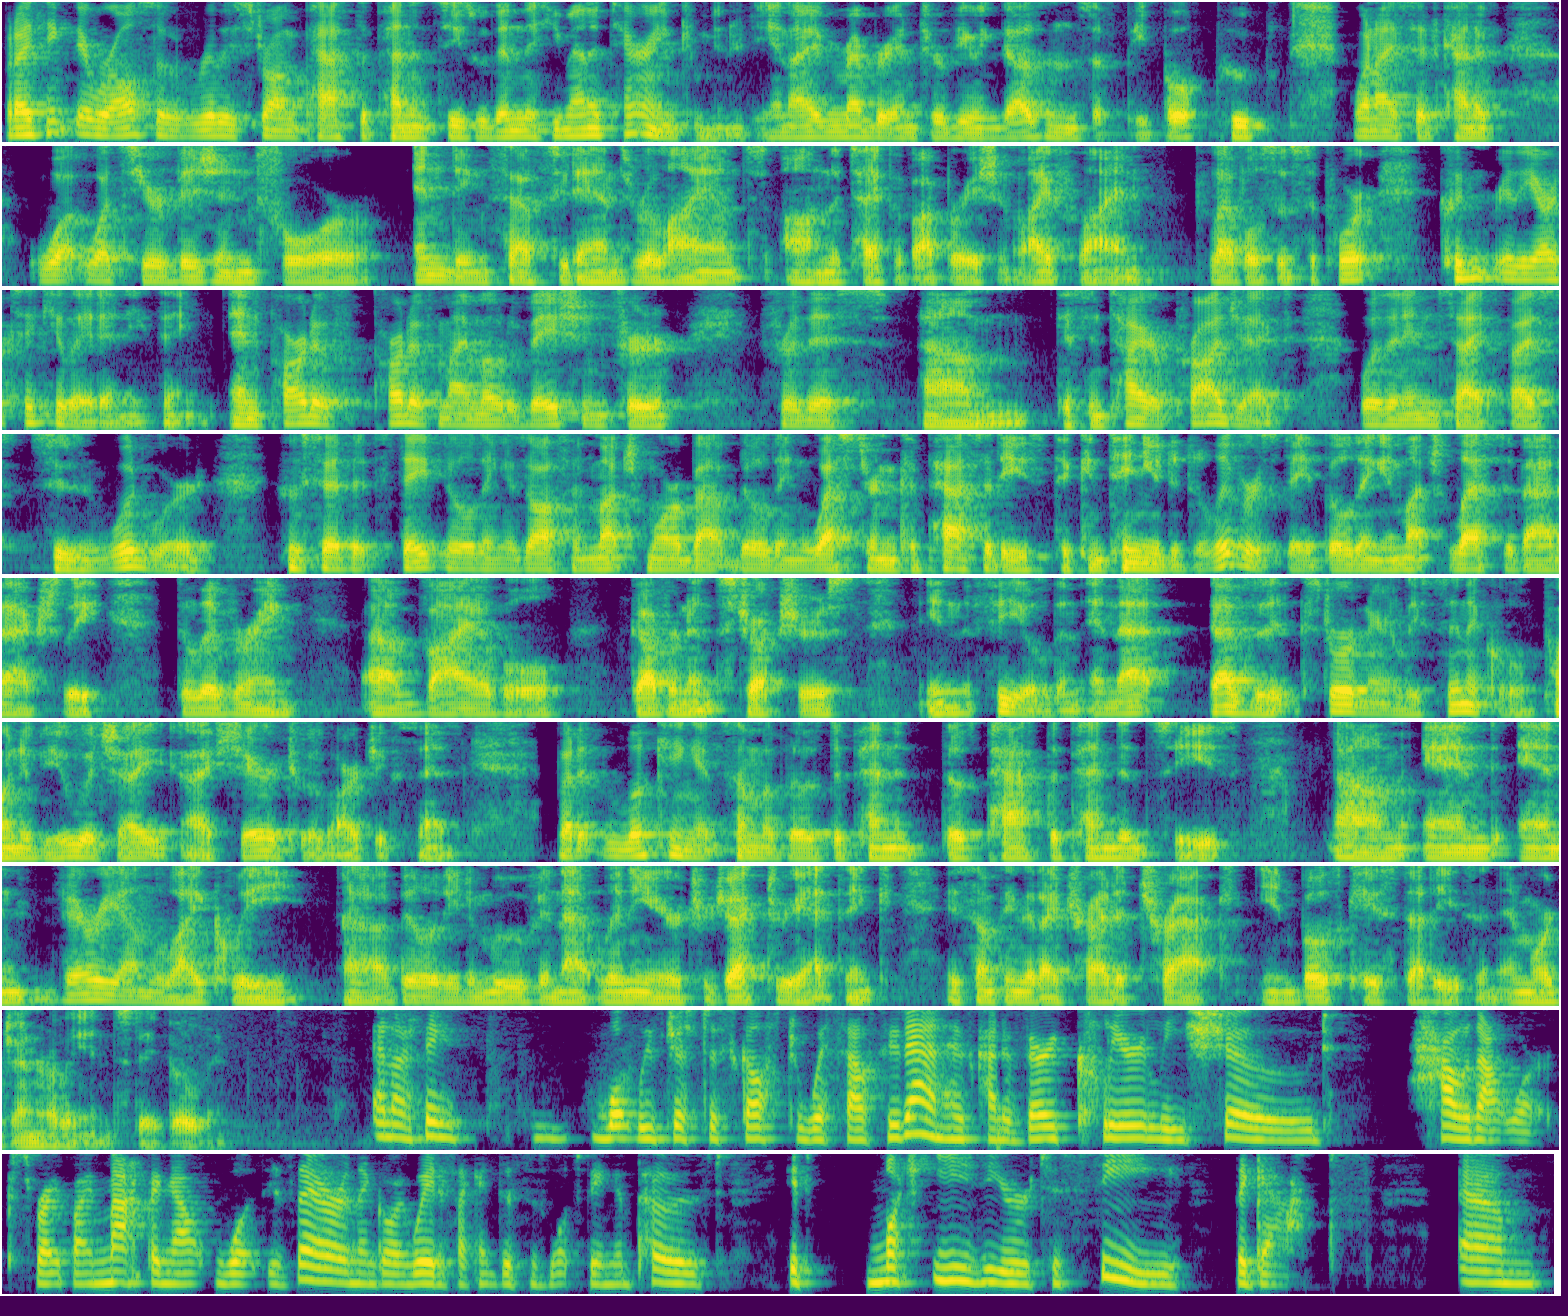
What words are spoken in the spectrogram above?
But I think there were also really strong path dependencies within the humanitarian community. And I remember interviewing dozens of people who, when I said kind of, what, what's your vision for ending South Sudan's reliance on the type of Operation Lifeline levels of support couldn't really articulate anything and part of part of my motivation for for this um, this entire project was an insight by Susan Woodward, who said that state building is often much more about building Western capacities to continue to deliver state building, and much less about actually delivering uh, viable governance structures in the field. And, and that that's an extraordinarily cynical point of view, which I, I share to a large extent. But looking at some of those dependent those path dependencies um, and and very unlikely uh, ability to move in that linear trajectory, I think, is something that I try to track in both case studies and, and more generally in state building. And I think what we've just discussed with South Sudan has kind of very clearly showed how that works, right? By mapping out what is there and then going, wait a second, this is what's being imposed. It's much easier to see the gaps. Um,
